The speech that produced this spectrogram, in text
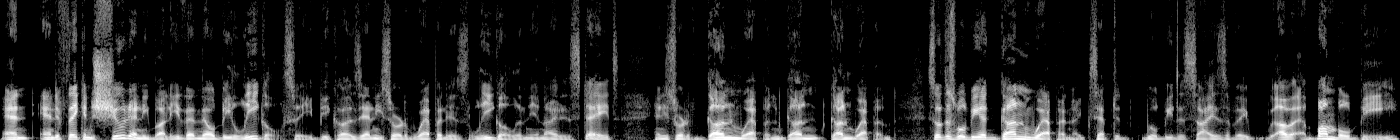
and and if they can shoot anybody, then they'll be legal. See, because any sort of weapon is legal in the United States. Any sort of gun weapon, gun gun weapon. So this will be a gun weapon, except it will be the size of a, of a bumblebee,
